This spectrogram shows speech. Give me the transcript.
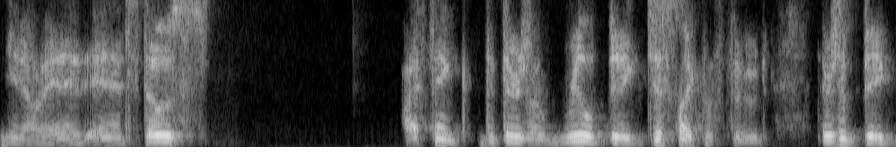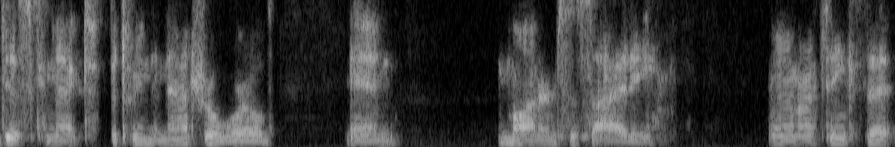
you know, and, and it's those. I think that there's a real big, just like with food, there's a big disconnect between the natural world and modern society. And I think that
